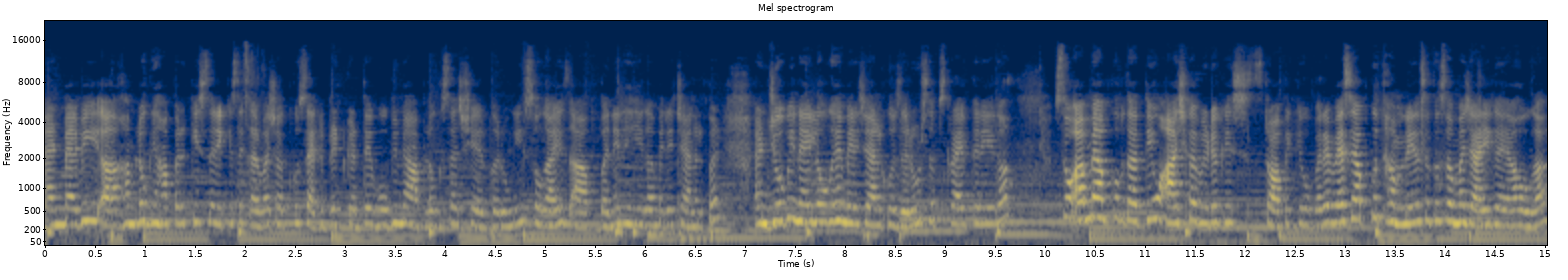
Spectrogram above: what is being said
एंड मैं भी हम लोग यहाँ पर किस तरीके से करवा चौथ को सेलिब्रेट करते हैं वो भी मैं आप लोगों के साथ शेयर करूँगी। सो so, गाइज़ आप बने रहिएगा मेरे चैनल पर। एंड जो भी नए लोग हैं मेरे चैनल को ज़रूर सब्सक्राइब करिएगा। सो so, अब मैं आपको बताती हूँ आज का वीडियो किस टॉपिक के ऊपर है। वैसे आपको थंबनेल से तो समझ आ ही गया होगा।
